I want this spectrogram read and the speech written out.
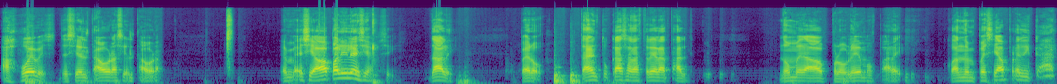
a jueves, de cierta hora a cierta hora. Él me decía, ¿va para la iglesia? Sí, dale. Pero estás en tu casa a las 3 de la tarde. No me daba problemas para ir. Cuando empecé a predicar,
